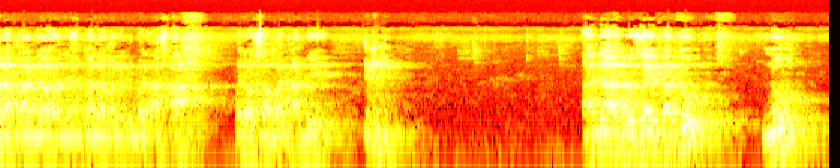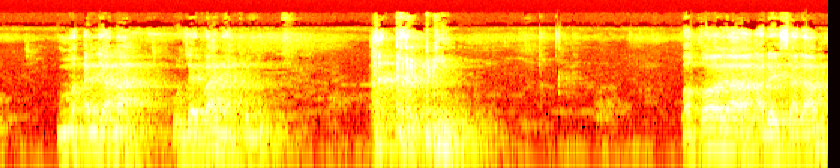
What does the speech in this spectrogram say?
lah pada yang pada magi pada ashab pada sahabat nabi ada Huzaifatu nu Al-Yaman Huzaifah yang pun Waqala alaihi salam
